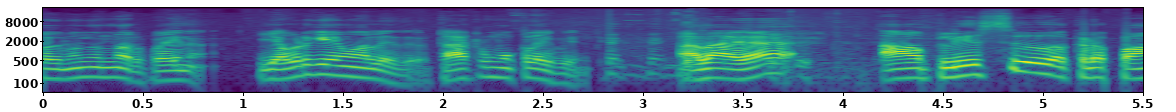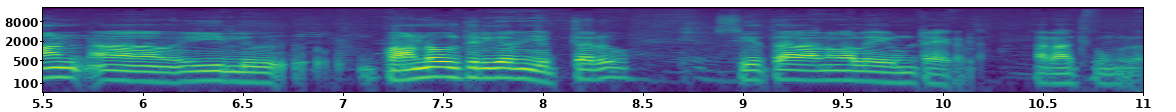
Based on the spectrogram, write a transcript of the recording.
పది మంది ఉన్నారు పైన. ఎవరికి ఏం అవ్వలేదు. ట్రాక్టర్ ముక్కలు అయిపోయింది అలాగా ఆ ప్లేస్ అక్కడ పాన్ వీళ్ళు పాండవులు తిరిగారని చెప్తారు. సీత అనవాళ్ళు అవి ఉంటాయి అక్కడ. రాతికుమ్మలో.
